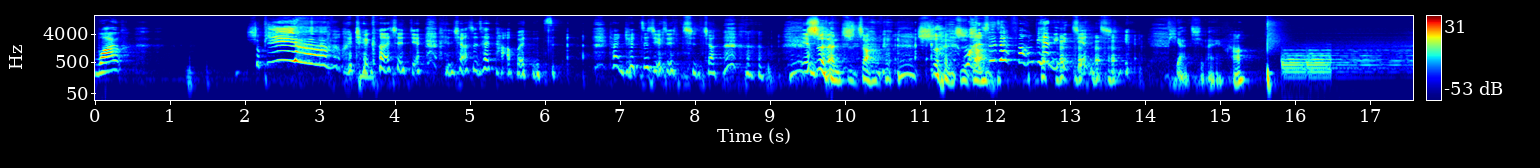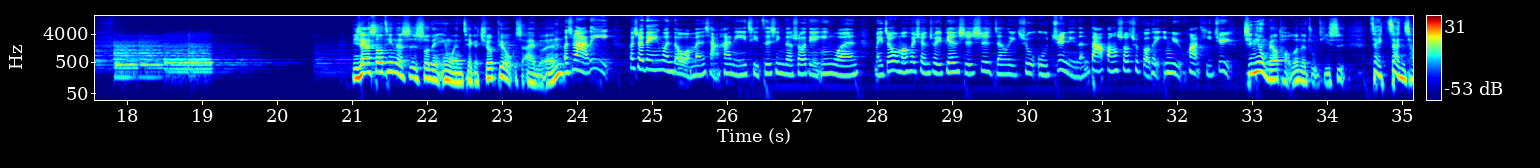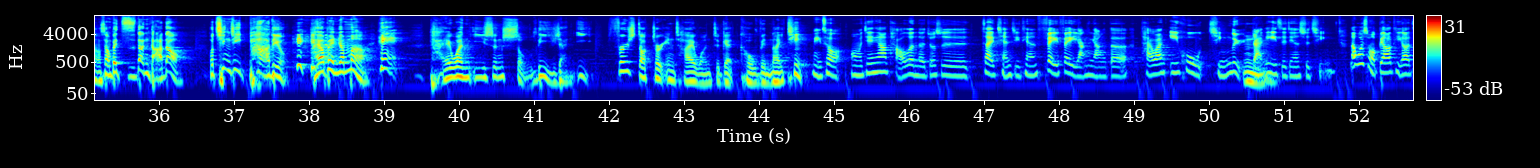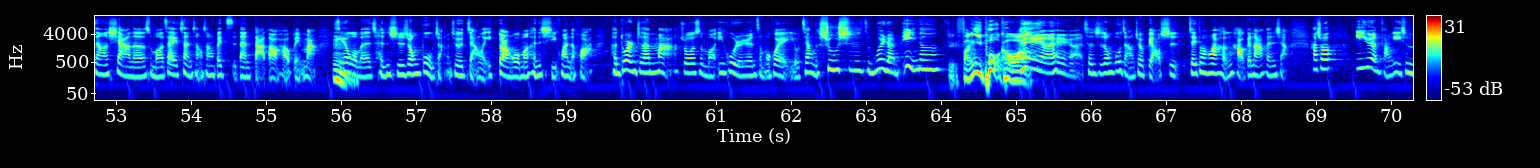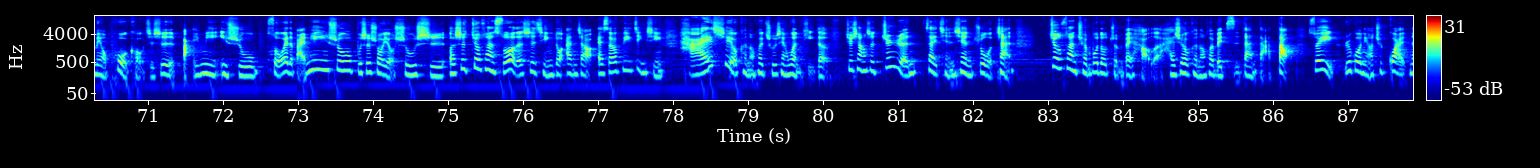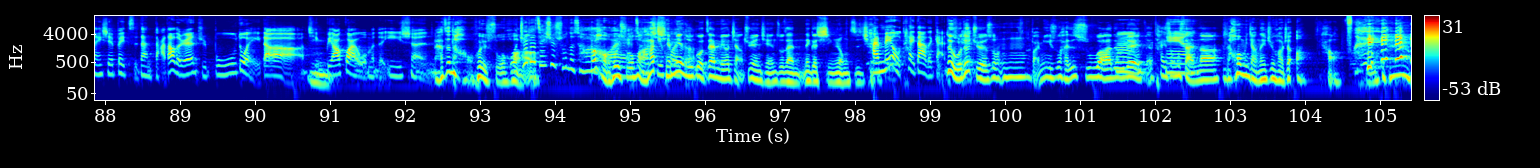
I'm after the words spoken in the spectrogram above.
While 小屁呀、我觉得刚瞬间很像是在打蚊子，突然觉得自己有点智障，是很智障，是很智障。我是在方便你剪辑，啪起来哈。你现在收听的是说点英文，Take a chill pill，我是艾伦，我是玛丽。会说点英文的我们，想和你一起自信的说点英文。每周我们会选出一篇时事，整理出五句你能大方说出口的英语话题句。今天我们要讨论的主题是在战场上被子弹打到，我庆忌怕掉，还要被人家骂。台湾医生首例染疫。First doctor in Taiwan to get COVID-19。没错，我们今天要讨论的就是在前几天沸沸扬扬的台湾医护情侣染疫这件事情。嗯、那为什么标题要这样下呢？什么在战场上被子弹打到还要被骂？是因为我们的陈时中部长就讲了一段我们很喜欢的话，很多人就在骂，说什么医护人员怎么会有这样的疏失，怎么会染疫呢？对，防疫破口啊！嘿呀嘿呀！陈时中部长就表示这段话很好，跟大家分享。他说。医院防疫是没有破口，只是百密一书。所谓的白面一书，不是说有疏失，而是就算所有的事情都按照 SLB 进行，还是有可能会出现问题的。就像是军人在前线作战。就算全部都准备好了，还是有可能会被子弹打到。所以，如果你要去怪那些被子弹打到的人是不对的，请不要怪我们的医生。嗯、他真的好会说话、哦，我觉得这句说的超好、欸。他好会说话，他前面如果在没有讲军人前线作战那个形容之前，还没有太大的感觉。对，我就觉得说，嗯，百密一疏还是疏啊，对不对？嗯、太松散了、啊。啊、后面讲那句话就哦，好，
